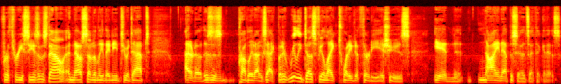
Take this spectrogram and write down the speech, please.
for three seasons now, and now suddenly they need to adapt. I don't know, this is probably not exact, but it really does feel like 20 to 30 issues in nine episodes, I think it is.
